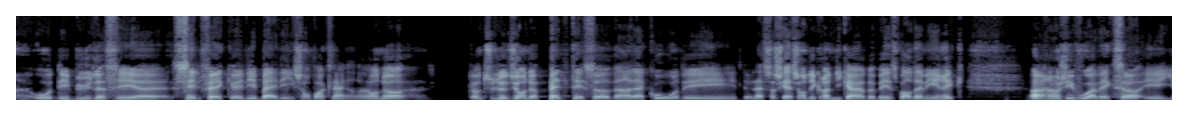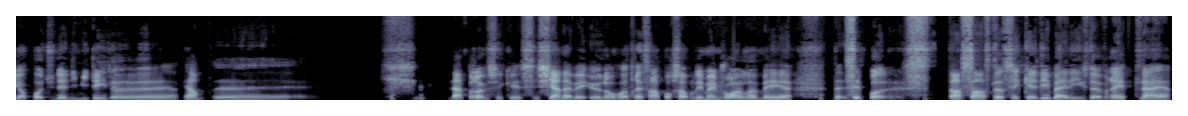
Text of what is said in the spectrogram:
euh, au début, euh, c'est le fait que les balises ne sont pas claires. On a, comme tu l'as dit, on a pelleté ça dans la cour de l'Association des chroniqueurs de baseball d'Amérique. Arrangez-vous avec ça et il n'y a pas d'unanimité. Regarde, euh, la preuve, c'est que s'il y en avait une, on voterait 100% pour les mêmes joueurs, mais c'est pas dans ce sens-là, c'est que les balises devraient être claires.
